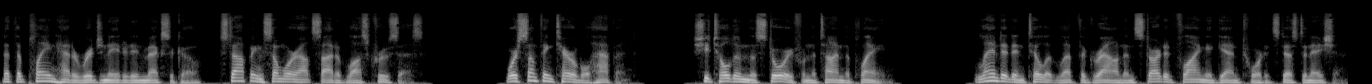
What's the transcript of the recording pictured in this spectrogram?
that the plane had originated in Mexico, stopping somewhere outside of Las Cruces. Where something terrible happened. She told him the story from the time the plane landed until it left the ground and started flying again toward its destination.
